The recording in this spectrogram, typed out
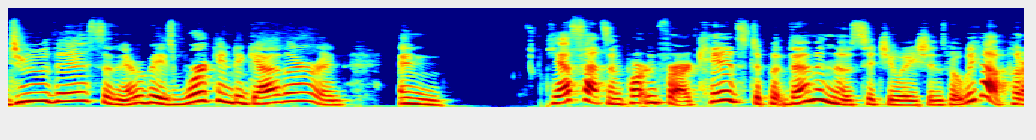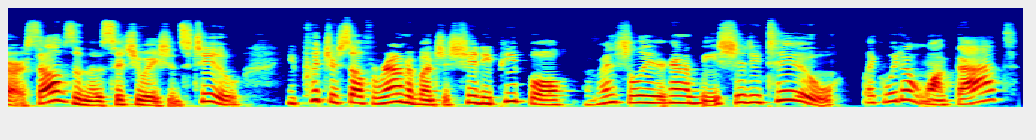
do this and everybody's working together and and yes, that's important for our kids to put them in those situations, but we got to put ourselves in those situations too. You put yourself around a bunch of shitty people, eventually you're going to be shitty too. Like, we don't want that.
